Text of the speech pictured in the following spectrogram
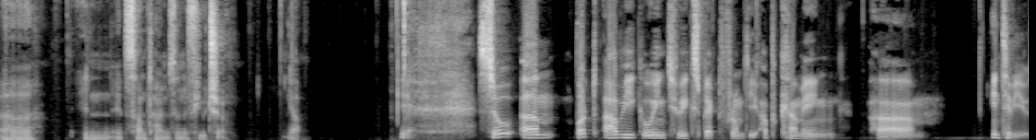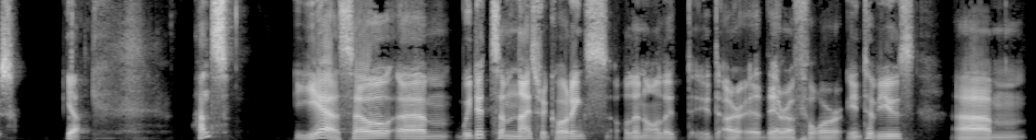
uh, in it sometimes in the future. Yeah. Yeah. So, um, what are we going to expect from the upcoming um, interviews? Yeah, Hans. Yeah, so um, we did some nice recordings. All in all, it it are uh, there are four interviews. Um,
